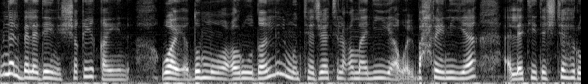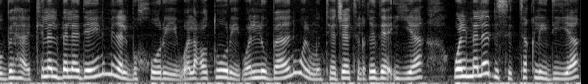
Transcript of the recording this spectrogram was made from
من البلدين الشقيقين. ويضم عروضا للمنتجات العمانية والبحرينية التي تشتهر بها كلا البلدين من البخور والعطور واللبان والمنتجات الغذائية والملابس التقليدية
